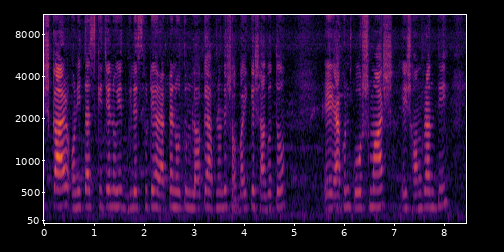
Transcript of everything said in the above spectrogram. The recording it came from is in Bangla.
নমস্কার, অনিতাস কিচেন উইথ ভিলেজ ফুটে আর একটা নতুন ব্লগে আপনাদের সবাইকে স্বাগত। এই এখন পৌষ মাস, এই সংক্রান্তি,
